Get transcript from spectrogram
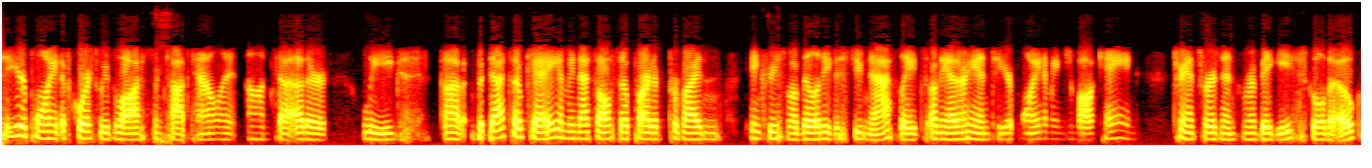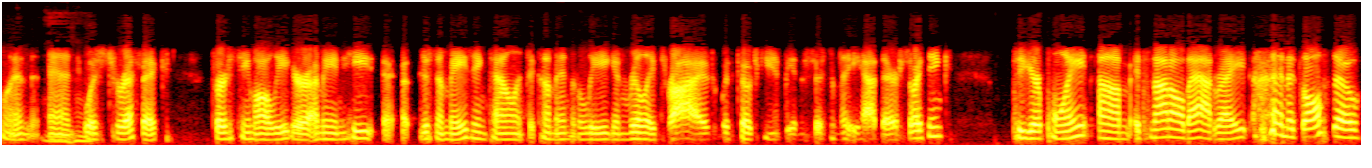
to your point, of course, we've lost some top talent um, to other leagues, uh, but that's okay. I mean, that's also part of providing increased mobility to student athletes. On the other hand, to your point, I mean, Jamal Cain transfers in from a Big East school to Oakland and mm-hmm. was terrific, first team All Leaguer. I mean, he uh, just amazing talent to come into the league and really thrived with Coach Kampe and the system that he had there. So I think, to your point, um, it's not all bad, right? and it's also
